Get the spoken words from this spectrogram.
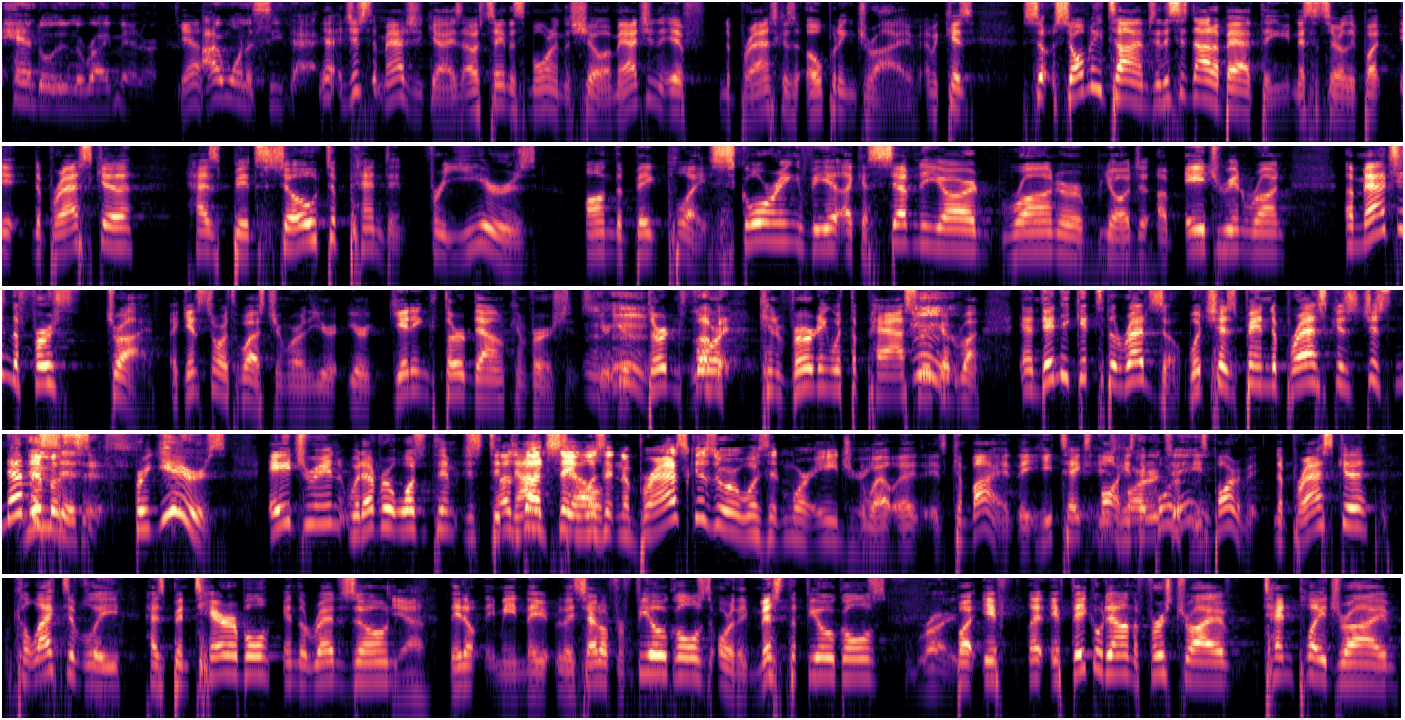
handled in the right manner. Yeah. I want to see that. Yeah, just imagine, guys. I was saying this morning on the show. Imagine if Nebraska's opening drive, because so so many times, and this is not a bad thing necessarily, but it, Nebraska has been so dependent for years on the big play, scoring via like a seventy-yard run or you know an Adrian run. Imagine the first drive against Northwestern where you're you're getting third down conversions. You're, you're mm-hmm. third and four, converting with the pass or a good mm. run, and then you get to the red zone, which has been Nebraska's just nemesis, Nemesis. for years. Adrian, whatever it was with him, just did I was not about to say, was it Nebraska's or was it more Adrian? Well, it- it's combined. He takes ball. He's, part the of quarterback. team. He's part of it. Nebraska collectively has been terrible in the red zone. Yeah. They don't. I mean, they they settle for field goals or they miss the field goals. Right. But if if they go down the first drive, ten play drive,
